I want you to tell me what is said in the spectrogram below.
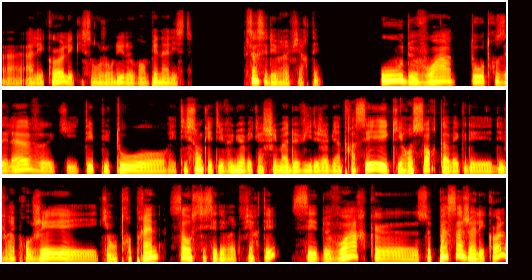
à l'école et qui sont aujourd'hui de grands pénalistes. Ça, c'est des vraies fiertés. Ou de voir d'autres élèves qui étaient plutôt réticents, qui étaient venus avec un schéma de vie déjà bien tracé et qui ressortent avec des, vrais projets et qui entreprennent. Ça aussi, c'est des vraies fiertés. C'est de voir que ce passage à l'école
